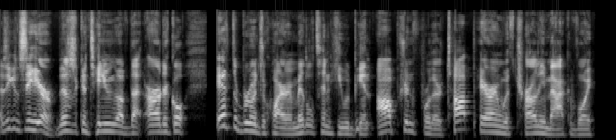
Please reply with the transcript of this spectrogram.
As you can see here, this is continuing of that article. If the Bruins acquire Middleton, he would be an option for their top pairing with Charlie McAvoy,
